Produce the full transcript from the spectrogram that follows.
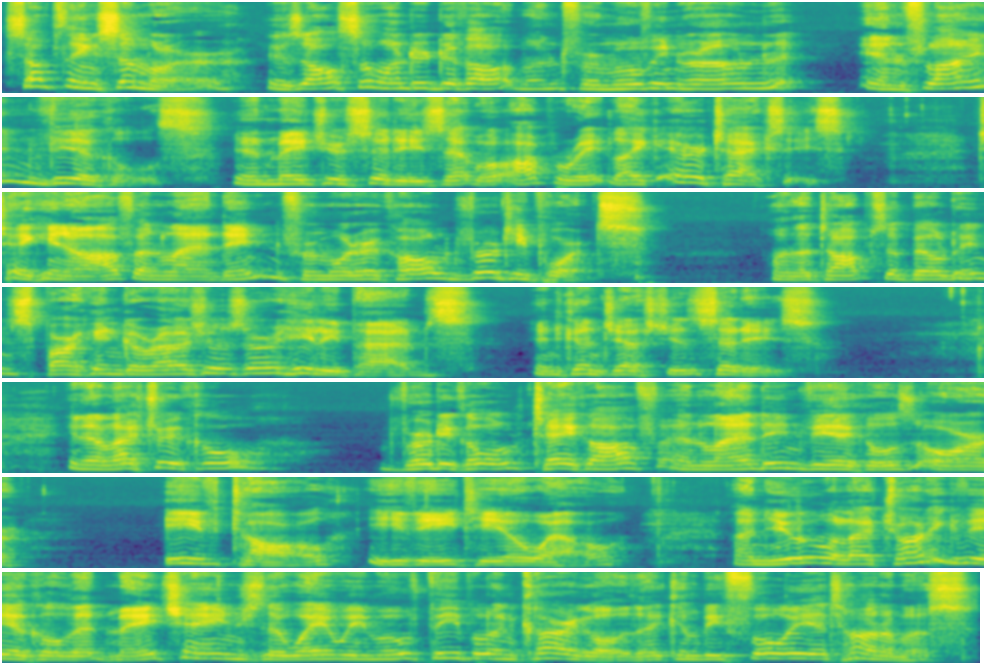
Something similar is also under development for moving around in flying vehicles in major cities that will operate like air taxis taking off and landing from what are called vertiports on the tops of buildings, parking garages, or helipads in congested cities. In electrical, vertical takeoff and landing vehicles, or EVTOL, EVTOL, a new electronic vehicle that may change the way we move people and cargo that can be fully autonomous,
